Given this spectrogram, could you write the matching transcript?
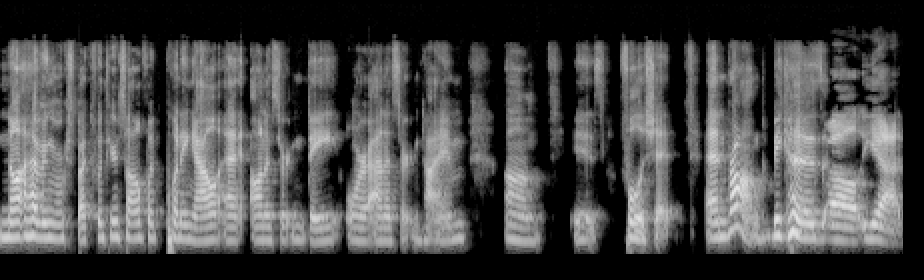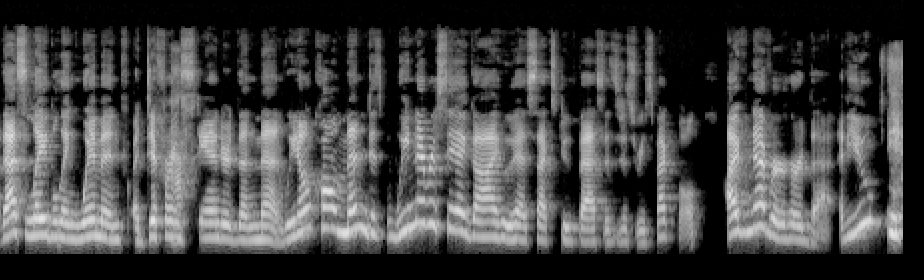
not having respect with yourself with putting out at on a certain date or at a certain time um is full of shit and wrong because well yeah that's labeling women a different standard than men. We don't call men dis- we never say a guy who has sex too fast is disrespectful I've never heard that. Have you?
